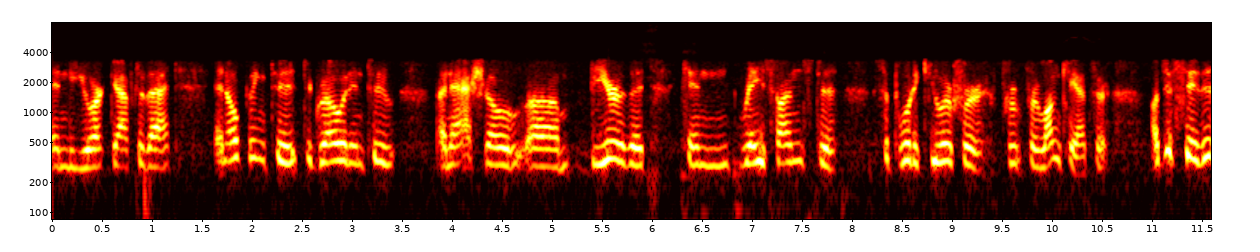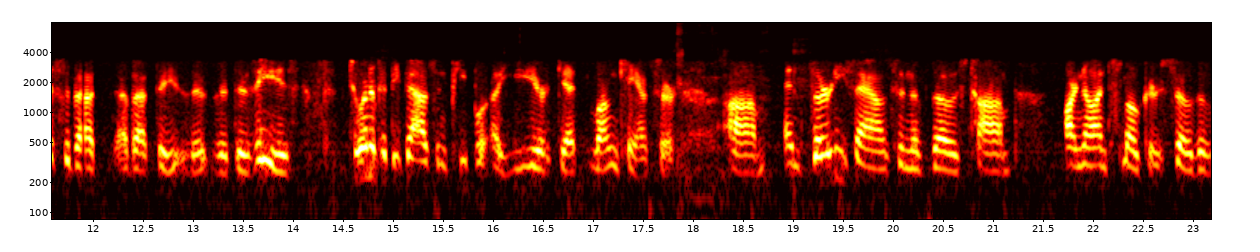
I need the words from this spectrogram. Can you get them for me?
and New York after that, and hoping to, to grow it into a national um, beer that can raise funds to support a cure for, for, for lung cancer. I'll just say this about about the, the, the disease: 250,000 people a year get lung cancer, um, and 30,000 of those, Tom, are non-smokers. So the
